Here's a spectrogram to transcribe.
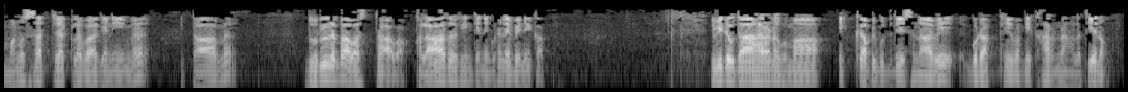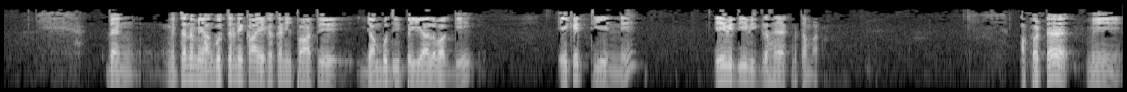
manussත්වයක් ලබා ගැනීම ඊටාම දුර්ලභ අවස්ථාවක්. කලාතුරකින් කෙනෙකුට ලැබෙන එකක්. විවිධ උදාහරණ උපමා එක්ක අපි බුද්ධ දේශනාවේ ගොඩක් ඒ වගේ කාරණා අහලා තියෙනවා. දැන් මෙතන මේ අංගුත්තර නිකාය ඒකක නිපාතේ ජම්බුදීපේයාල වගේ ඒකෙත් තියෙන්නේ ඒ විදිහේ විග්‍රහයක්ම තමයි. අපට මේ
